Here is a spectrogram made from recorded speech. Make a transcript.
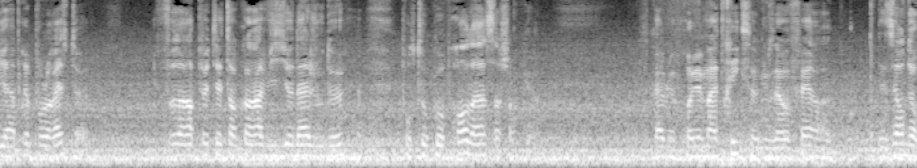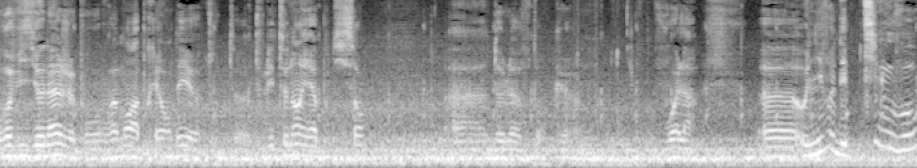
Et après pour le reste, il faudra peut-être encore un visionnage ou deux pour tout comprendre, hein, sachant que quand même le premier Matrix nous a offert des heures de revisionnage pour vraiment appréhender euh, euh, tous les tenants et aboutissants euh, de l'œuvre. Donc voilà. Au niveau des petits nouveaux,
